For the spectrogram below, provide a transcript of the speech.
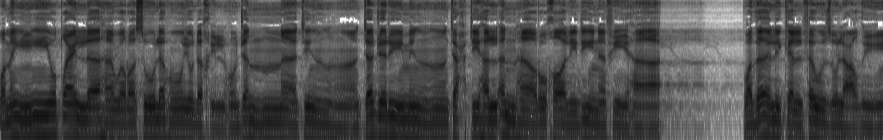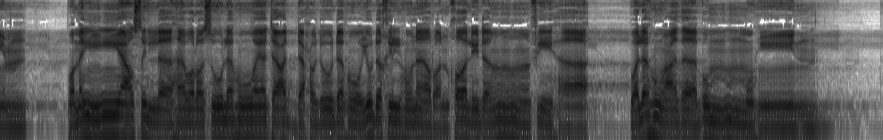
ومن يطع الله ورسوله يدخله جنات تجري من تحتها الأنهار خالدين فيها. وذلك الفوز العظيم. ومن يعص الله ورسوله ويتعد حدوده يدخله نارا خالدا فيها. وله عذاب مهين.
